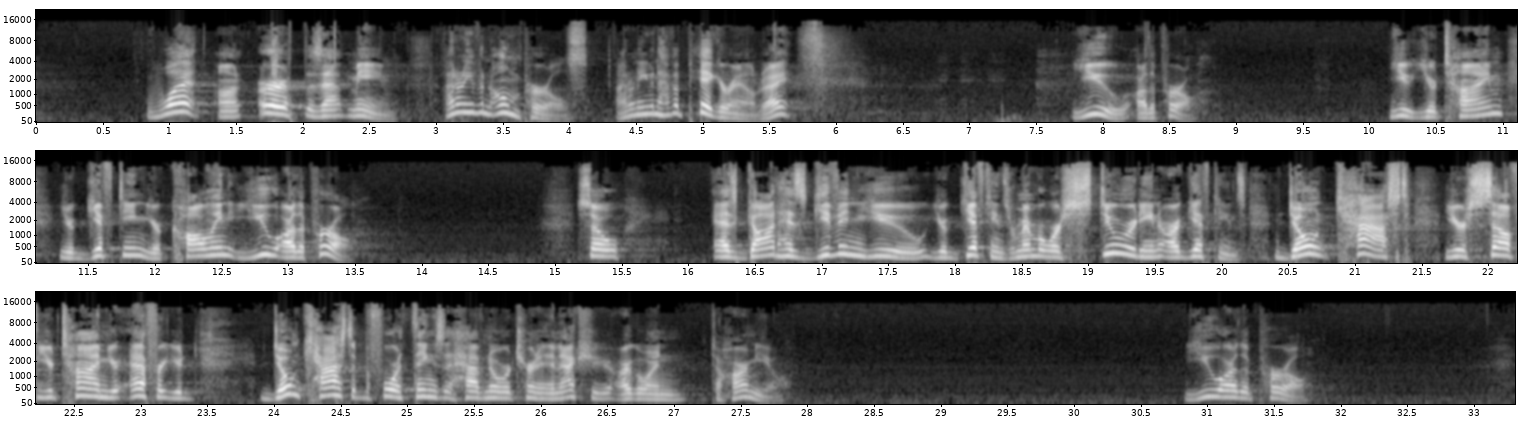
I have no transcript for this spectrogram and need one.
What on earth does that mean? I don't even own pearls. I don't even have a pig around, right? You are the pearl. You, your time, your gifting, your calling, you are the pearl. So, as God has given you your giftings, remember we're stewarding our giftings. Don't cast yourself, your time, your effort, your, don't cast it before things that have no return and actually are going to harm you. You are the pearl.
